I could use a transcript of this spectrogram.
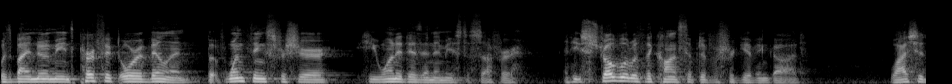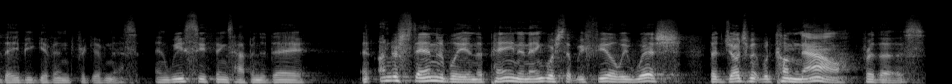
was by no means perfect or a villain, but one thing's for sure he wanted his enemies to suffer, and he struggled with the concept of a forgiving God. Why should they be given forgiveness? And we see things happen today. And understandably, in the pain and anguish that we feel, we wish that judgment would come now for those.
